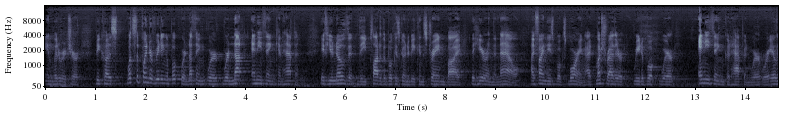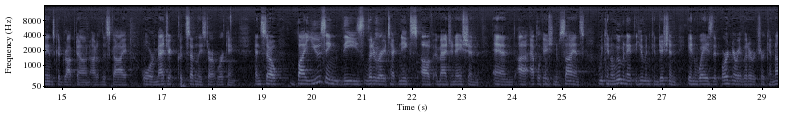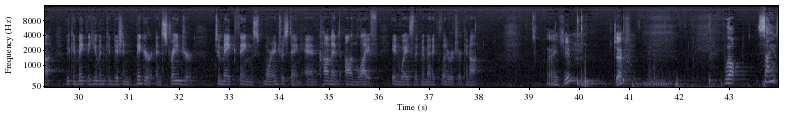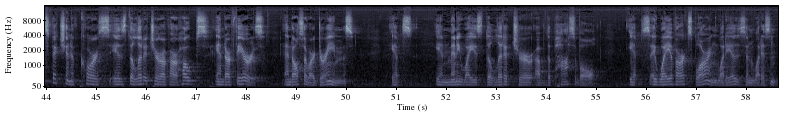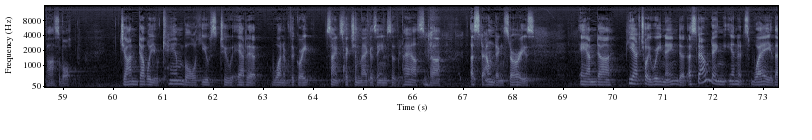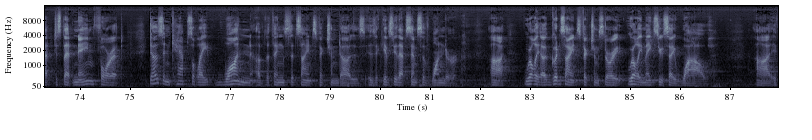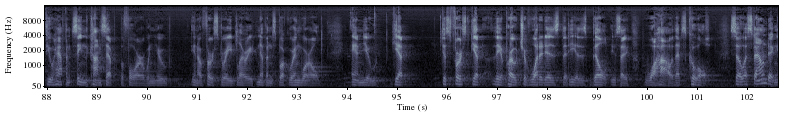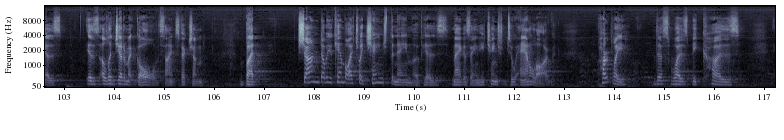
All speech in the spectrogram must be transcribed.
in literature because what's the point of reading a book where nothing where, where not anything can happen? If you know that the plot of the book is going to be constrained by the here and the now i find these books boring. I'd much rather read a book where anything could happen where, where aliens could drop down out of the sky or magic could suddenly start working. And so by using these literary techniques of imagination and uh, application of science we can illuminate the human condition in ways that ordinary literature cannot. We can make the human condition bigger and stranger to make things more interesting and comment on life in ways that mimetic literature cannot. Thank you. Jeff? Well, science fiction, of course, is the literature of our hopes and our fears and also our dreams. It's in many ways the literature of the possible it's a way of our exploring what is and what isn't possible. John W. Campbell used to edit one of the great science fiction magazines of the past, uh, Astounding Stories, and uh, he actually renamed it. Astounding in its way, that just that name for it does encapsulate one of the things that science fiction does, is it gives you that sense of wonder. Uh, really a good science fiction story really makes you say, wow. Uh, if you haven't seen the concept before, when you, you know, first read Larry Niven's book Ringworld, and you get just first get the approach of what it is that he has built, you say, wow, that's cool. So astounding is, is a legitimate goal of science fiction. But John W. Campbell actually changed the name of his magazine. He changed it to Analog. Partly this was because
